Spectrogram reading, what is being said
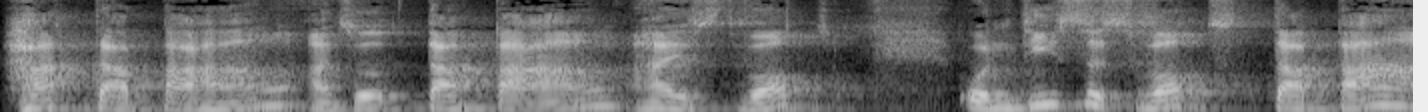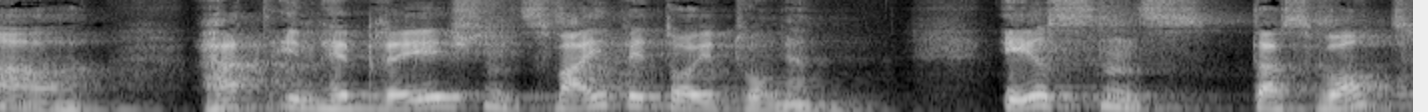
Hadabar, also Dabar heißt Wort. Und dieses Wort Dabar hat im Hebräischen zwei Bedeutungen. Erstens das Wort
